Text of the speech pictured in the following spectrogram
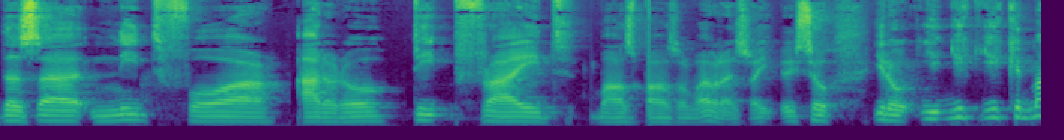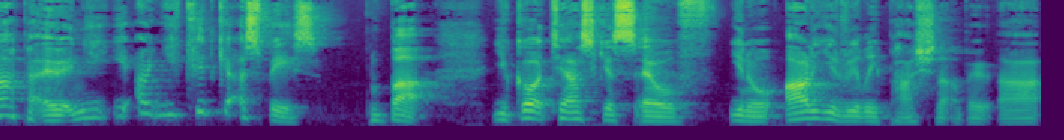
there's a need for i don't know deep fried mars bars or whatever it is right so you know you, you, you could map it out and you, you, you could get a space but you've got to ask yourself you know are you really passionate about that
